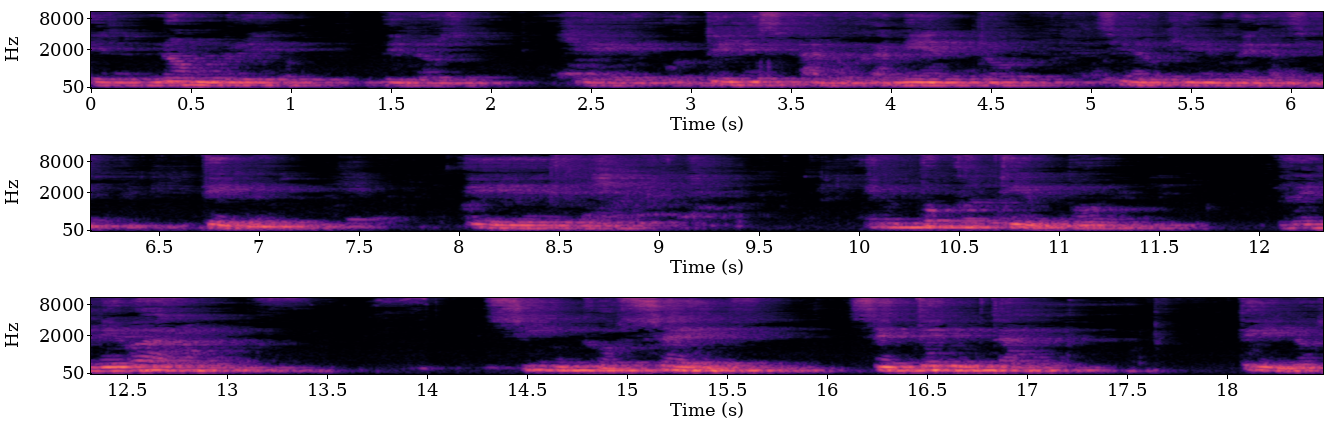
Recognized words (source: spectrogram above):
el nombre de los eh, hoteles alojamiento, si lo quieren ver así, telo. Eh, en poco tiempo relevaron 5, 6, 70 telos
